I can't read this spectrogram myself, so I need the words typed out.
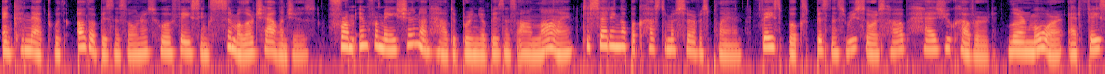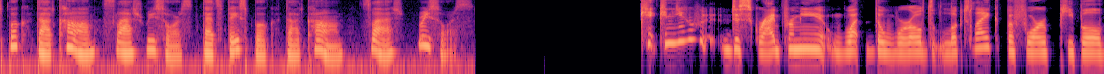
and connect with other business owners who are facing similar challenges. From information on how to bring your business online to setting up a customer service plan, Facebook's Business Resource Hub has you covered. Learn more at facebook.com slash resource. That's facebook.com slash resource. Can, can you describe for me what the world looked like before people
